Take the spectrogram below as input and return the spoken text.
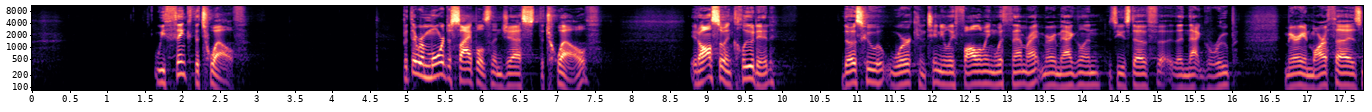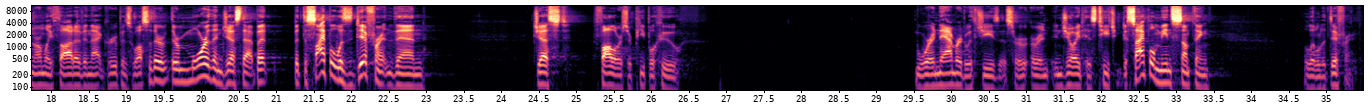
we think the 12. But there were more disciples than just the 12. It also included those who were continually following with them, right? Mary Magdalene is used of uh, in that group. Mary and Martha is normally thought of in that group as well. So they're, they're more than just that. But but disciple was different than just followers or people who were enamored with Jesus or, or enjoyed his teaching. Disciple means something a little bit different.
